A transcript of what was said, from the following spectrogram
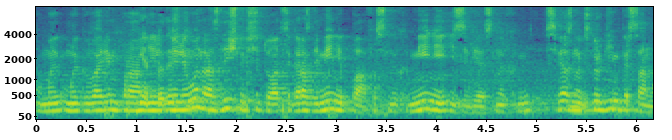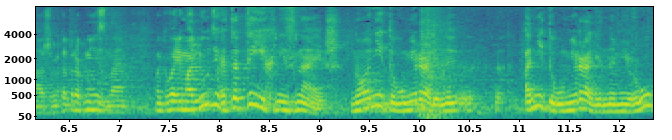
Мы, мы говорим про Нет, милли- подожди. миллион различных ситуаций, гораздо менее пафосных, менее известных, связанных с другими персонажами, которых мы не знаем. Мы говорим о людях, Это ты их не знаешь, но они-то умирали на, они-то умирали на миру,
